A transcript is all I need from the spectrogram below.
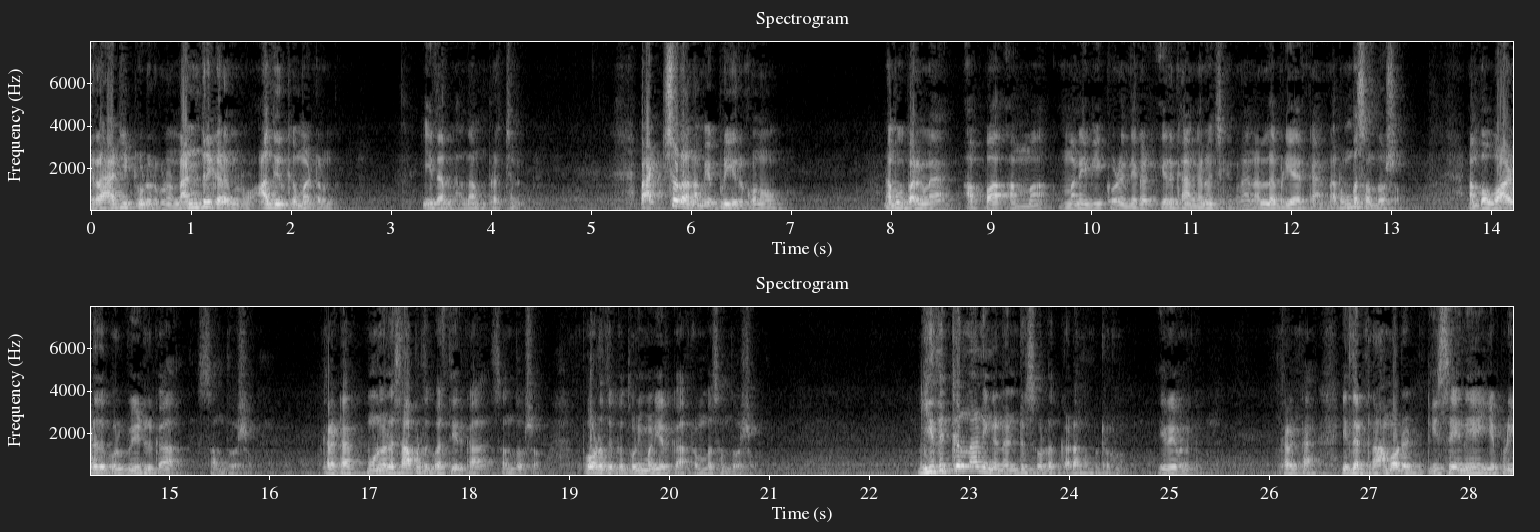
கிராட்டிடியூட் இருக்கணும் நன்றி கடன் இருக்கணும் அது இருக்க மாட்டேங்குது. இதெல்லாம் தான் பிரச்சனை. இப்போ ஆக்சுவலாக நம்ம எப்படி இருக்கணும்? நமக்கு பாருங்களேன் அப்பா அம்மா மனைவி குழந்தைகள் இருக்காங்கன்னு வச்சுக்கோங்களேன் நல்லபடியாக இருக்காங்கன்னா ரொம்ப சந்தோஷம். நம்ம வாழ்கிறதுக்கு ஒரு வீடு இருக்கா? சந்தோஷம். கரெக்டாக மூணு வேளை சாப்பிட்றதுக்கு வசதி இருக்கா? சந்தோஷம். போடுறதுக்கு துணிமணி இருக்கா? ரொம்ப சந்தோஷம். இதுக்கெல்லாம் நீங்கள் நன்றி சொல்ல கடமைப்பட்டிருக்கணும் இறைவனுக்கு. கரெக்டாக இந்த ட்ராமாவோட டிசைனே எப்படி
